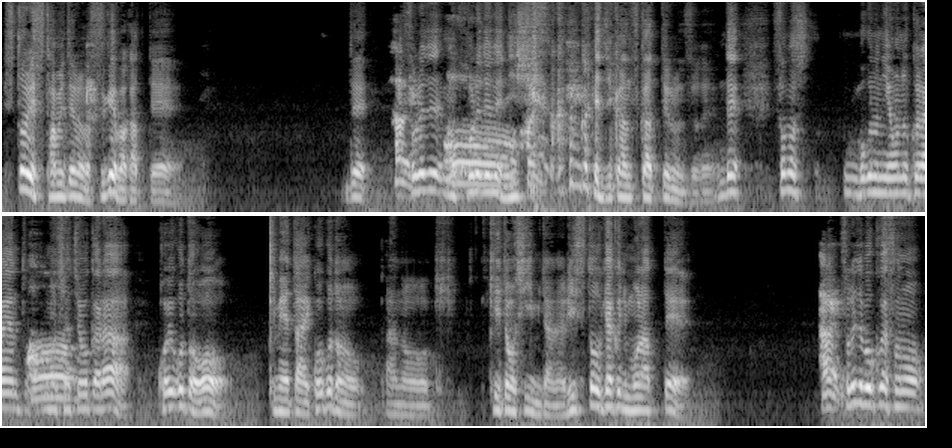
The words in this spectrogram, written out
ストレス溜めてるのがすげえ分かって、で、はい、それで、もうこれでね、2週間ぐらい時間使ってるんですよね。で、その、僕の日本のクライアントの社長から、こういうことを決めたい、こういうことを、あの、聞いてほしいみたいなリストを逆にもらって、はい。それで僕はその、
